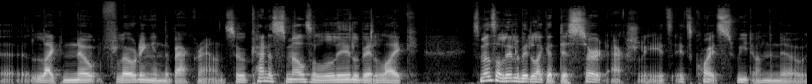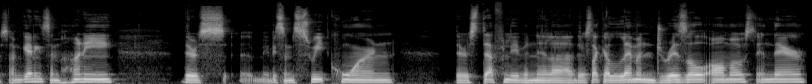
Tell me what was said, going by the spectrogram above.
uh, like note floating in the background. So it kind of smells a little bit like smells a little bit like a dessert actually. It's it's quite sweet on the nose. I'm getting some honey. There's uh, maybe some sweet corn. There's definitely vanilla. There's like a lemon drizzle almost in there.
